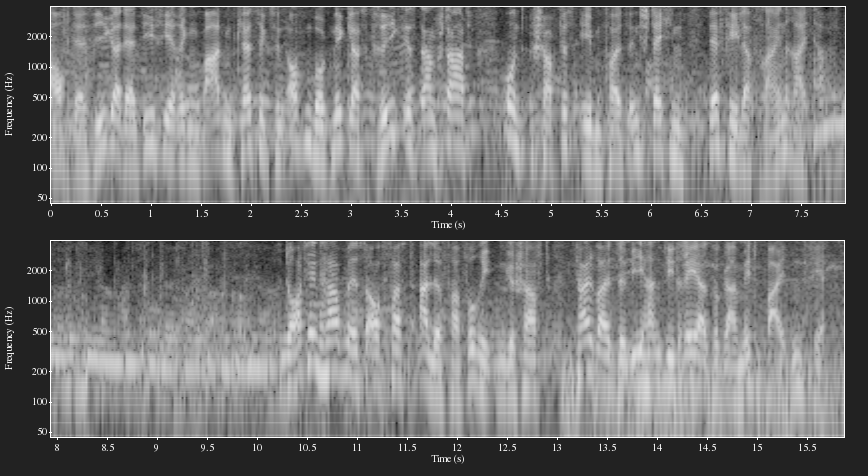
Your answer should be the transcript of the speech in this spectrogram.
Auch der Sieger der diesjährigen Baden Classics in Offenburg, Niklas Krieg, ist am Start und schafft es ebenfalls in Stechen, der fehlerfreien Reiter. Dorthin haben es auch fast alle Favoriten geschafft, teilweise wie Hansi Dreher sogar mit beiden Pferden.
